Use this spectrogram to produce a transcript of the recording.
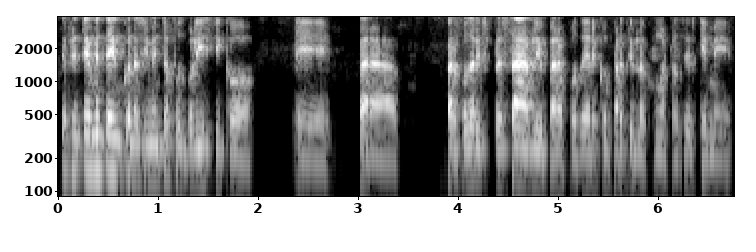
definitivamente hay un conocimiento futbolístico eh, para, para poder expresarlo y para poder compartirlo con otros. Es que me,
